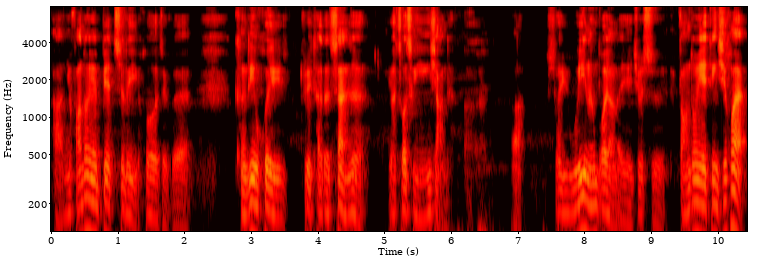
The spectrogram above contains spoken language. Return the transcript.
啊。你防冻液变质了以后，这个肯定会对它的散热要造成影响的啊。所以唯一能保养的，也就是防冻液定期换，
